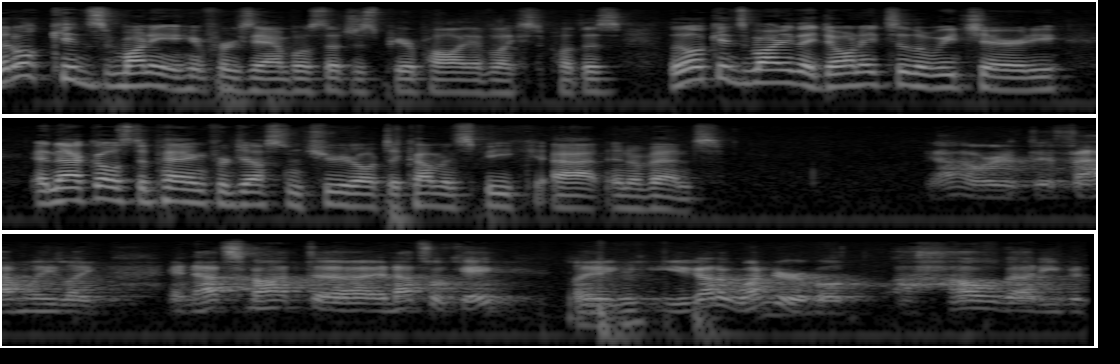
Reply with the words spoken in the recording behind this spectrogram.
little kids' money here, for example, such as Pierre Poilievre likes to put this. Little kids' money they donate to the WE charity, and that goes to paying for Justin Trudeau to come and speak at an event. Yeah, or the family, like, and that's not, uh, and that's okay. Like, you got to wonder about how that even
